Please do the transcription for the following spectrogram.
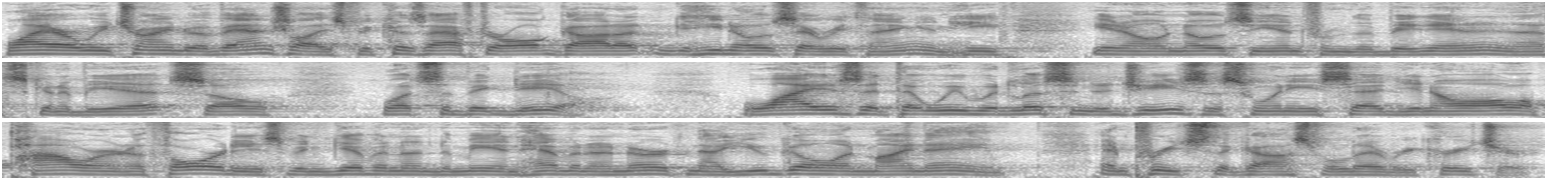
Why are we trying to evangelize? Because after all, God, He knows everything, and He, you know, knows the end from the beginning, and that's going to be it. So What's the big deal? Why is it that we would listen to Jesus when he said, You know, all power and authority has been given unto me in heaven and earth. Now you go in my name and preach the gospel to every creature.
